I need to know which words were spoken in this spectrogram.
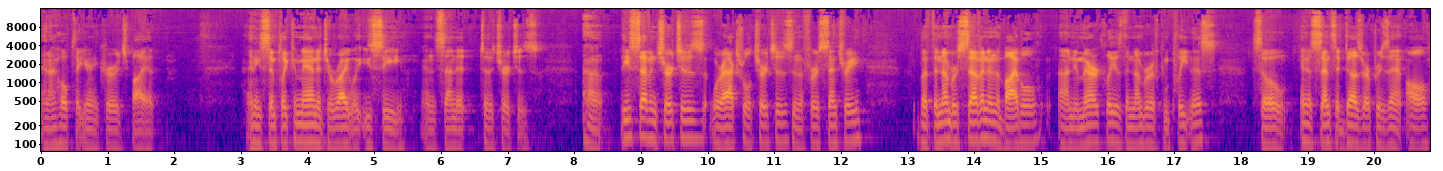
and I hope that you're encouraged by it. And he's simply commanded to write what you see and send it to the churches. Uh, these seven churches were actual churches in the first century, but the number seven in the Bible uh, numerically is the number of completeness. So, in a sense, it does represent all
